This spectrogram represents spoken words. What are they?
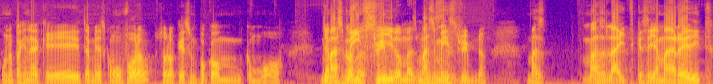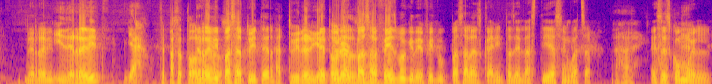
una página que también es como un foro, solo que es un poco como Ya más conocido, más más mainstream, ¿no? Más, más light, que se llama Reddit. De Reddit. Y de Reddit, ya, se pasa todo. de Reddit pasa a Twitter. a Twitter y de a todos Twitter lados. pasa a Facebook y de Facebook pasa a las caritas de las tías en WhatsApp. Ajá. Ese es como el,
